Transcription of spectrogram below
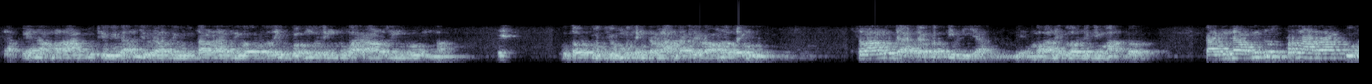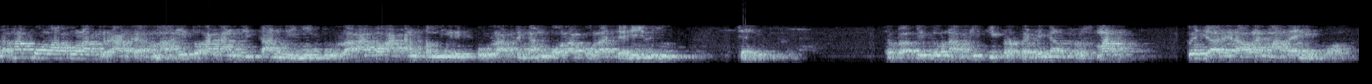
Tapi nak melaku di wilayah juga diutang dan diwakili gue musim tua orang sing rumah atau bujumu sing terlantar di orang sing selalu tidak ada kepilihan. Ya makanya kalau ini matur Kaji Nabi itu pernah ragu karena pola-pola beragama itu akan ditandingi pula atau akan semirip pula dengan pola-pola jahili. jahili. Sebab itu Nabi diperbandingkan terus. Mas, gue jari rawleh mata ini kok.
